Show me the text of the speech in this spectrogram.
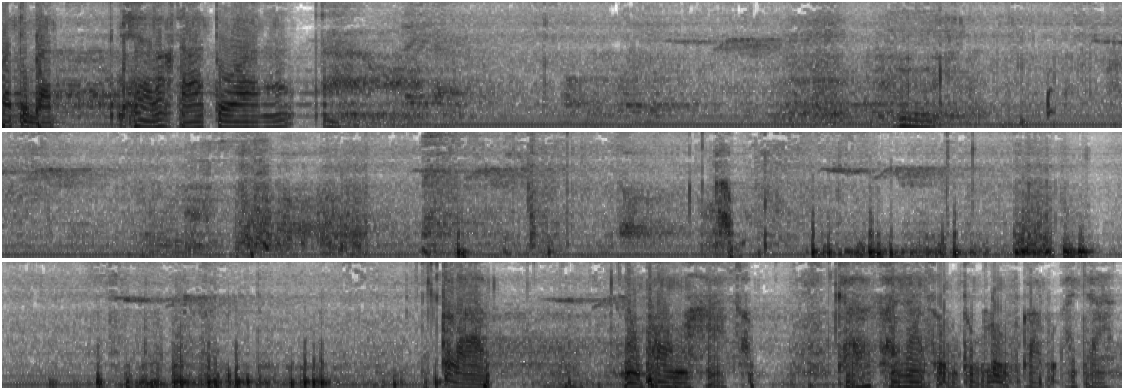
ปฏิบัติแค่รักษาตัวนะครับกราบ หลวงมหาครับคณะสงฆ์ทุกรูปครับอาจารย์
